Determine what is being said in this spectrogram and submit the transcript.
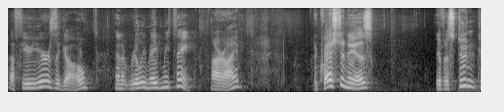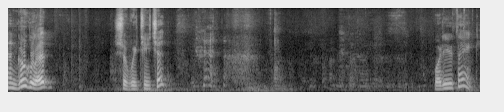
a few years ago, and it really made me think, all right? The question is, if a student can Google it, should we teach it? what do you think?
